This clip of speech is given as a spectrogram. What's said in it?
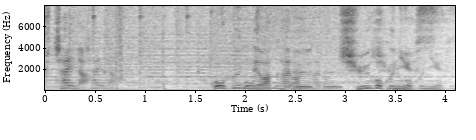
フチャイナ5分でわかる中国ニュース。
